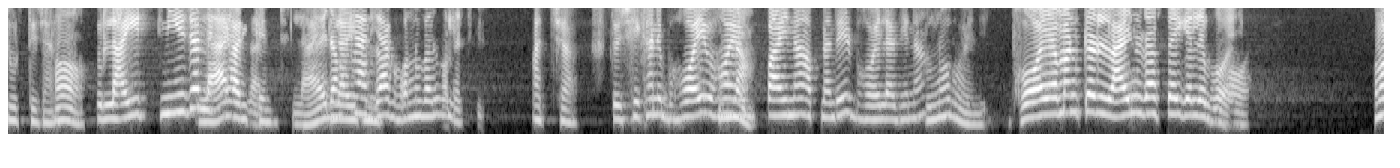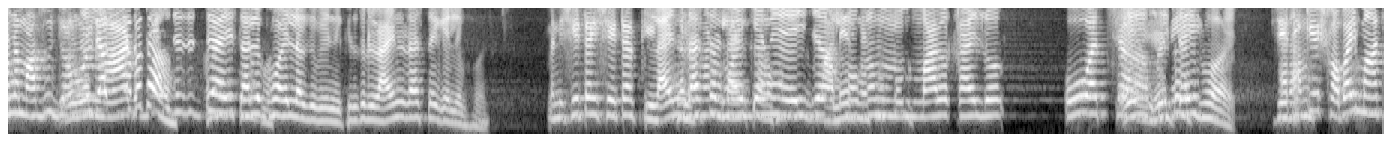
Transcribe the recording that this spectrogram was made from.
ধরতে যান হ্যাঁ। তো লাইট নিয়ে যান লাইট আচ্ছা তো সেখানে ভয় ভয়। পায় না আপনাদের? ভয় লাগে না? কোনো ভয় নেই। ভয় আমানকার লাইন রাস্তায় গেলে ভয়। আমার না মাঝু জঙ্গল যদি যাই তাহলে ভয় লাগবে না কিন্তু লাইন রাস্তায় গেলে ভয়। মানে সেটাই সেটা কি? লাইন সেটা রাস্তায় মানে ভয় কেন? এই যে মাল খায় লোক। ও আচ্ছা মানে এটাই ভয়। যেদিকে সবাই মাছ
